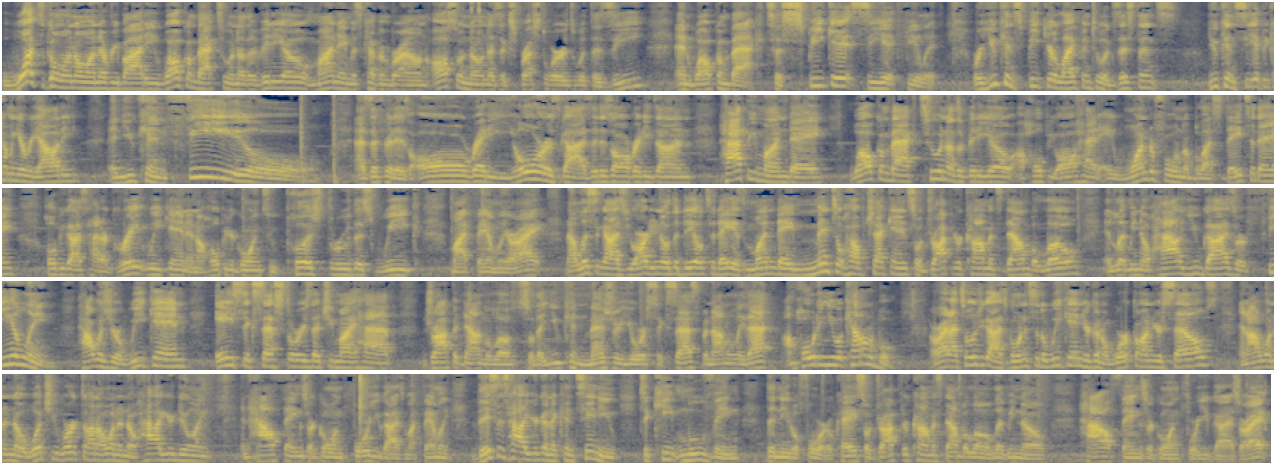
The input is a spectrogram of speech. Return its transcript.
What's going on everybody? Welcome back to another video. My name is Kevin Brown, also known as Expressed Words with a Z, and welcome back to Speak It, See It, Feel It, where you can speak your life into existence, you can see it becoming a reality, and you can feel as if it is already yours, guys. It is already done. Happy Monday. Welcome back to another video. I hope you all had a wonderful and a blessed day today. Hope you guys had a great weekend and I hope you're going to push through this week, my family, all right? Now listen guys, you already know the deal. Today is Monday mental health check-in, so drop your comments down below and let me know how you guys are feeling. How was your weekend? Any success stories that you might have? drop it down below so that you can measure your success. But not only that, I'm holding you accountable. All right, I told you guys going into the weekend, you're gonna work on yourselves, and I wanna know what you worked on. I wanna know how you're doing and how things are going for you guys, my family. This is how you're gonna continue to keep moving the needle forward, okay? So drop your comments down below and let me know how things are going for you guys, all right?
